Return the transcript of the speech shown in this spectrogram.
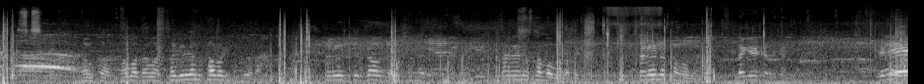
थांबा थांबा सगळेजण थांबा किती जरा सगळे ते जाऊ द्या सगळ्यांनाच थांबा बोला सगळ्यांनाच थांबा बोला लगे एका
